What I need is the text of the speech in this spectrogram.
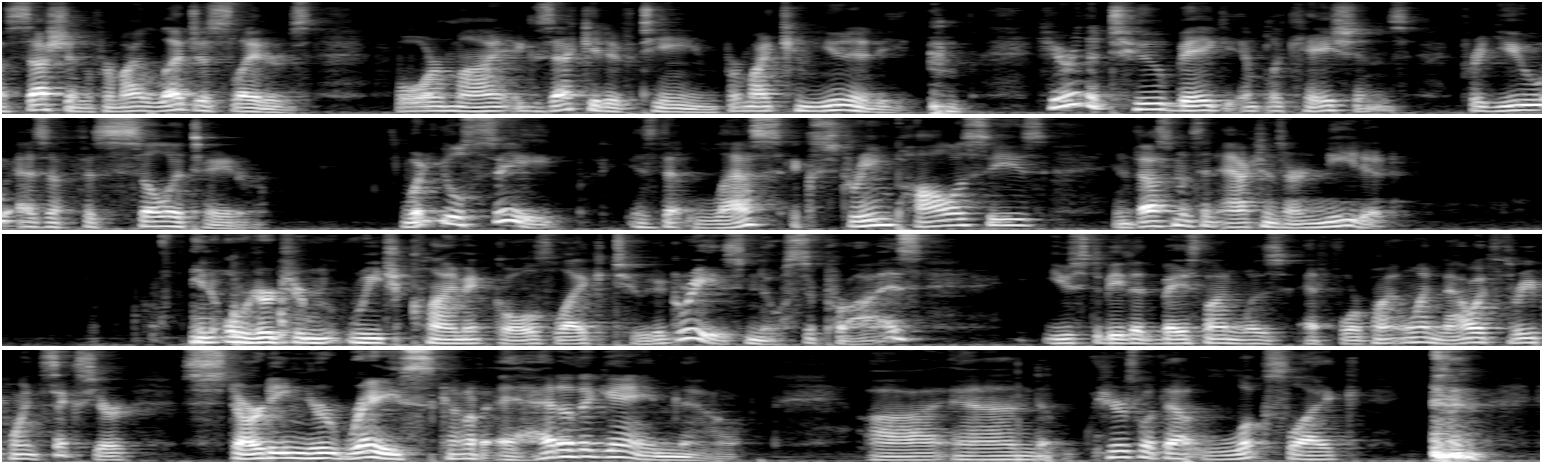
a session for my legislators, for my executive team, for my community. Here are the two big implications for you as a facilitator what you'll see is that less extreme policies, investments, and actions are needed in order to reach climate goals like 2 degrees. No surprise. Used to be that the baseline was at 4.1, now it's 3.6. You're starting your race kind of ahead of the game now. Uh, and here's what that looks like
